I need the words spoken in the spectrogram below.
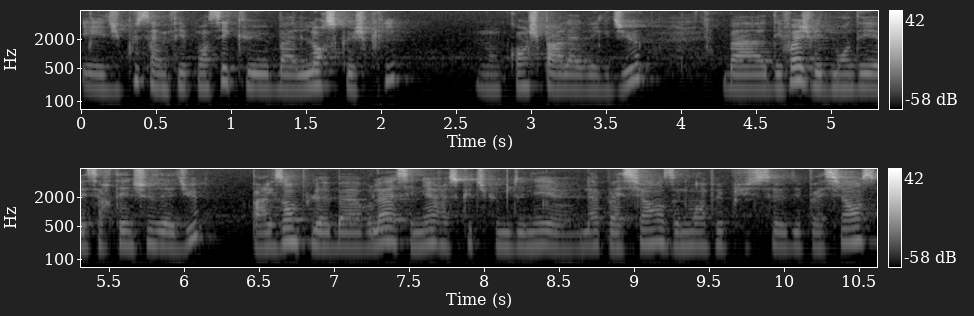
Et du coup, ça me fait penser que bah, lorsque je prie, donc quand je parle avec Dieu, bah, des fois, je vais demander certaines choses à Dieu. Par exemple, bah, voilà, Seigneur, est-ce que tu peux me donner euh, la patience? Donne-moi un peu plus euh, de patience,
